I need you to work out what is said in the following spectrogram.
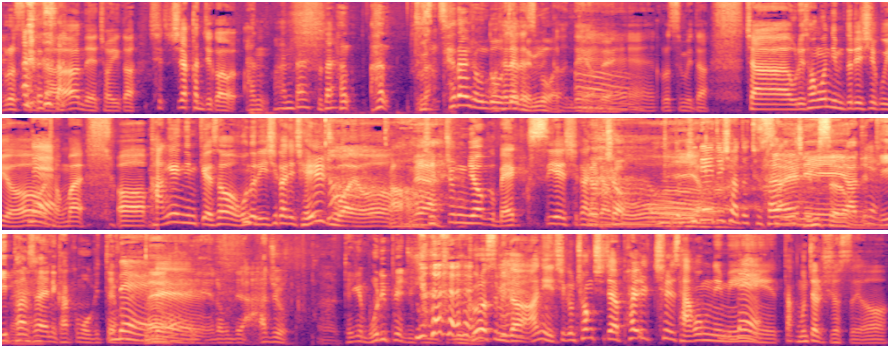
그렇습니다. 네, 저희가 시- 시작한 지가 한, 한 달, 두 달? 한, 한, 두, 세달 정도 어, 세 달 되는 것. 같아요. 네, 네, 그렇습니다. 자, 우리 성우님들이시고요. 네. 정말 어, 강혜님께서 오늘 이 시간이 제일 좋아요. 네. 집중력 맥스의 시간이라고. 그렇죠. 또 기대해 주셔도 좋습니다. 사연이 재밌어요. 아주 예. 딥한 사연이 가끔 오기 때문에 네. 네, 여러분들이 아주 어, 되게 몰입해 주시는 그렇습니다. 아니, 지금 청취자 8740님이 네. 딱 문자를 주셨어요.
